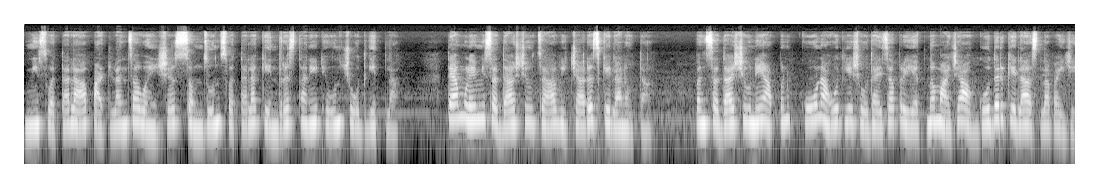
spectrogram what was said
मी स्वतःला पाटलांचा वंशज समजून स्वतःला केंद्रस्थानी ठेवून शोध घेतला. त्यामुळे मी सदाशिवचा विचारच केला नव्हता. पण सदाशिवने आपण कोण आहोत हे शोधायचा प्रयत्न माझ्या अगोदर केला असला पाहिजे.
